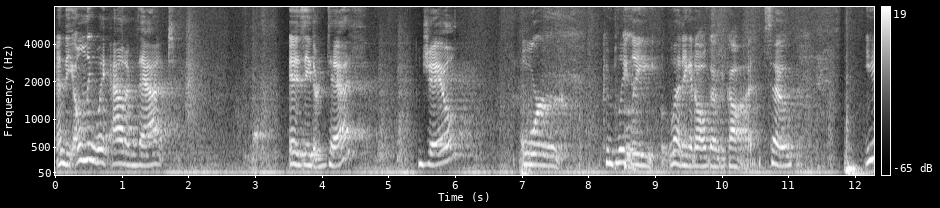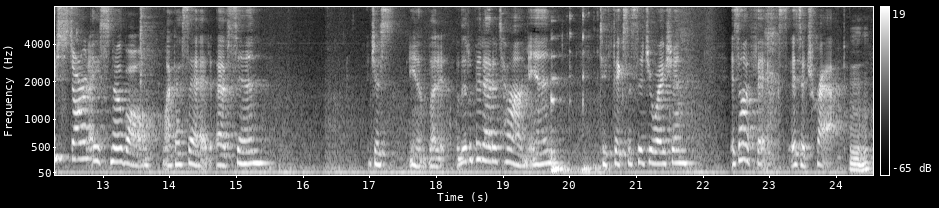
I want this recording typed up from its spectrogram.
And the only way out of that is either death, jail, or completely letting it all go to God. So you start a snowball, like I said, of sin. Just, you know, let it a little bit at a time in to fix a situation. It's not a fix, it's a trap. Mm-hmm.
